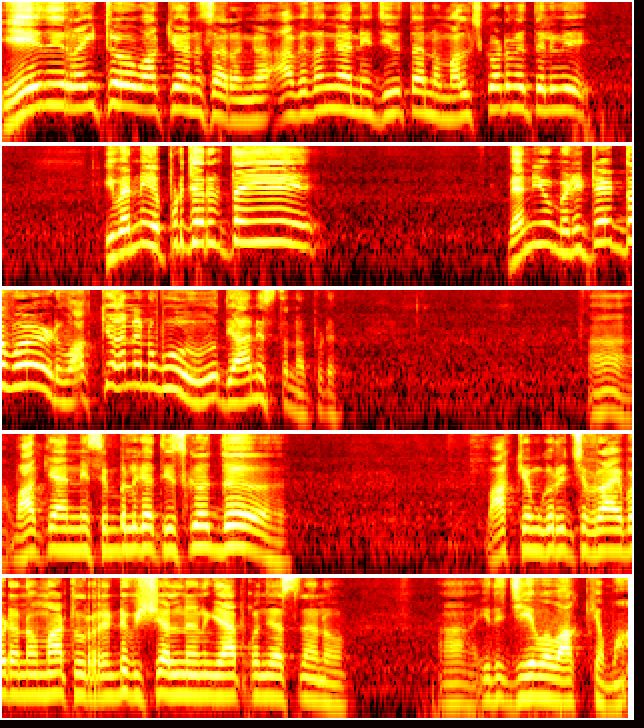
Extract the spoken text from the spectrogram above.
ఏది రైటో వాక్యానుసారంగా ఆ విధంగా నీ జీవితాన్ని మలుచుకోవడమే తెలివి. ఇవన్నీ ఎప్పుడు జరుగుతాయి? When you meditate the word వాక్యాన్ని నువ్వు ధ్యానిస్తున్నప్పుడు. వాక్యాన్ని సింపుల్గా తీసుకోవద్దు. వాక్యం గురించి వ్రాయబడిన మాటలు రెండు విషయాలు నేను జ్ఞాపకం చేస్తున్నాను. ఇది జీవవాక్యమా?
